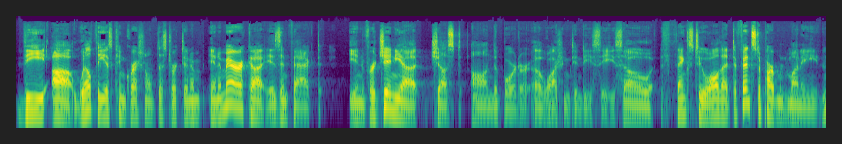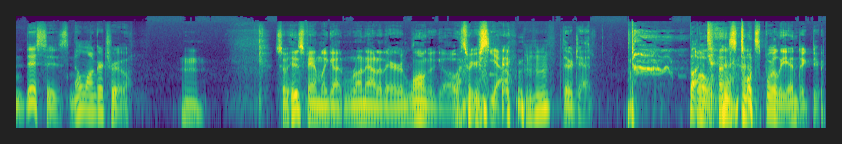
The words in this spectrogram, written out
The uh, wealthiest congressional district in in America is, in fact, in Virginia, just on the border of Washington D.C. So, thanks to all that Defense Department money, this is no longer true. so his family got run out of there long ago. That's what you're saying. Yeah, They're dead. But Well, that's, don't spoil the ending, dude.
